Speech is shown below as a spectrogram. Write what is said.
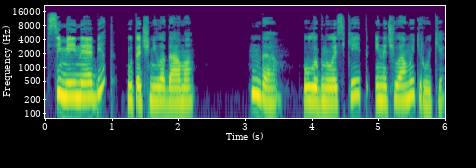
«Семейный обед?» — уточнила дама. «Да», — улыбнулась Кейт и начала мыть руки.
